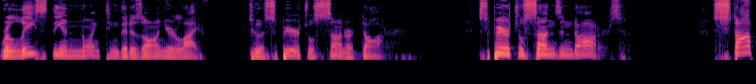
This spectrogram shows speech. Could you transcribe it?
Release the anointing that is on your life to a spiritual son or daughter. Spiritual sons and daughters. Stop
